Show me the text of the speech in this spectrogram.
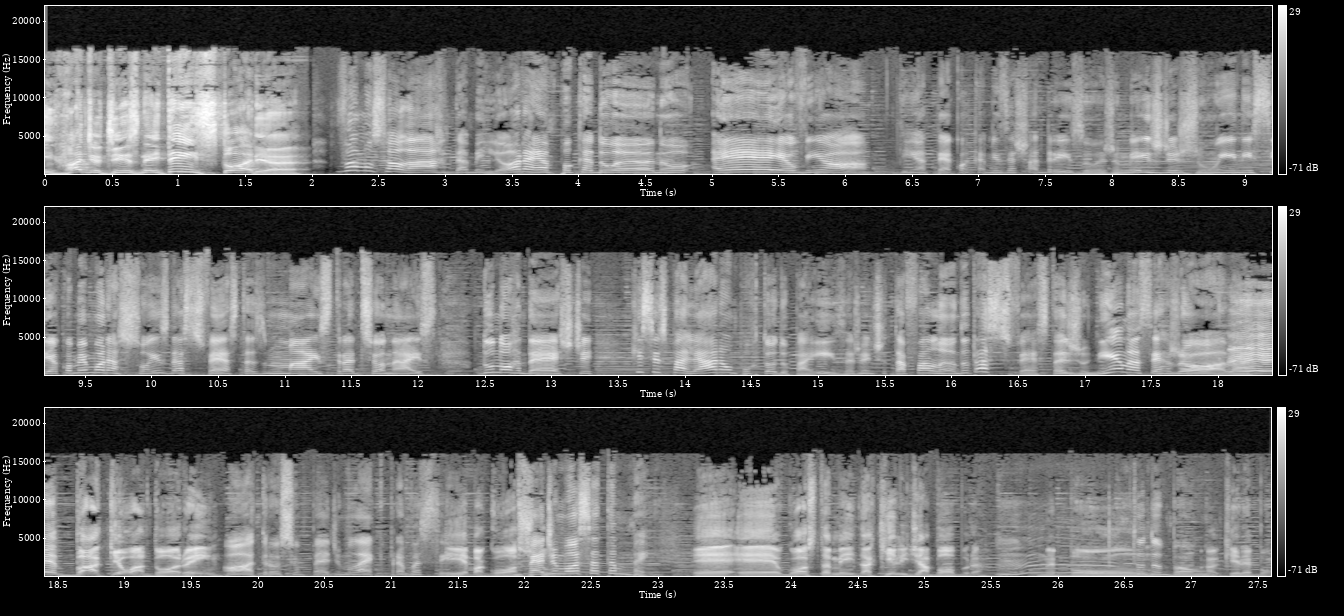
Ranking Rádio Disney tem história. Vamos falar da melhor época do ano. Ei, eu vim, ó, vim até com a camisa xadrez hoje. O mês de junho inicia comemorações das festas mais tradicionais do Nordeste que se espalharam por todo o país. A gente tá falando das festas juninas, Serjola. Eba, que eu adoro, hein? Ó, trouxe um pé de moleque pra você. Eba, Um gosto. pé de moça também. É, é, eu gosto também daquele de abóbora. é bom. Hum, tudo bom. Aquele é bom.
